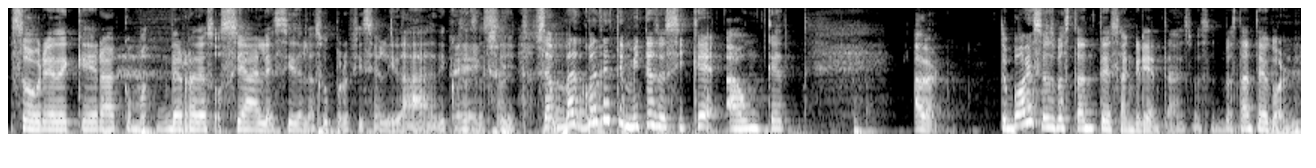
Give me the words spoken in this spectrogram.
Sobre de que era como de redes sociales y de la superficialidad y cosas así. Exacto, O sea, va, va de temitas así que, aunque. A ver, The Voice es bastante sangrienta, es bast- bastante gore.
